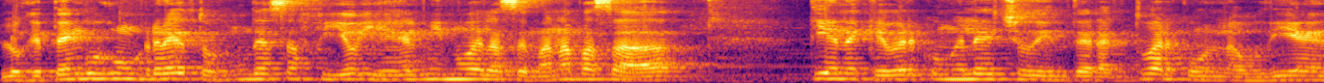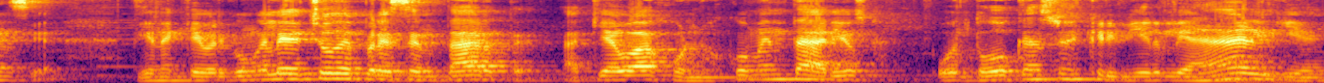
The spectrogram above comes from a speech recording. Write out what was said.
lo que tengo es un reto, es un desafío y es el mismo de la semana pasada. Tiene que ver con el hecho de interactuar con la audiencia. Tiene que ver con el hecho de presentarte aquí abajo en los comentarios o en todo caso escribirle a alguien.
